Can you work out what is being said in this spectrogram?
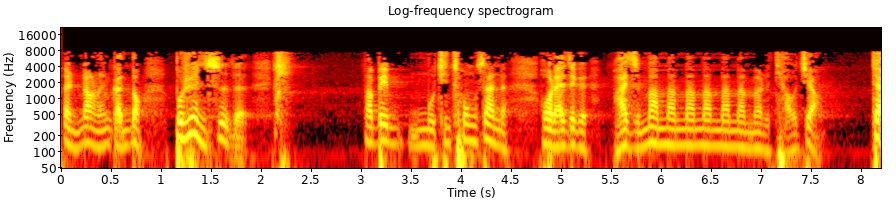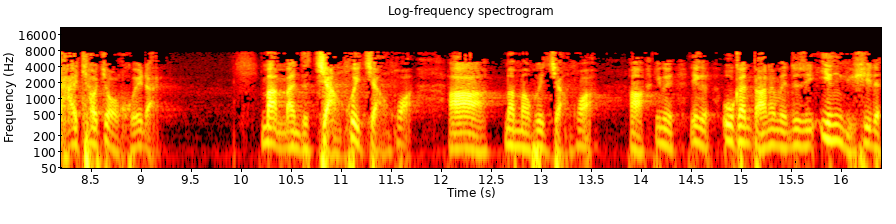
很让人感动。不认识的，他被母亲冲散了。后来这个孩子慢慢、慢慢、慢慢、慢慢的调教，这还调教回来，慢慢的讲会讲话。啊，慢慢会讲话啊，因为那个乌干达那边就是英语系的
